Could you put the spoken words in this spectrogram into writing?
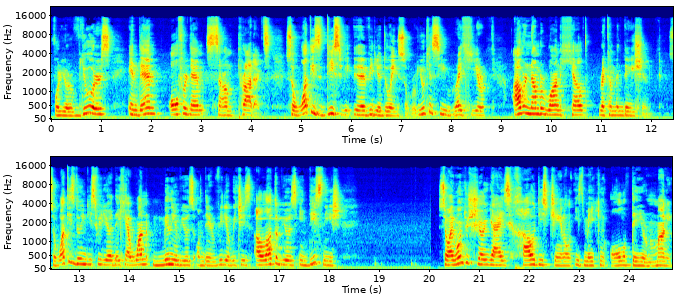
for your viewers and then offer them some products. So what is this uh, video doing? So you can see right here, our number one health recommendation. So what is doing this video? They have 1 million views on their video, which is a lot of views in this niche. So I want to show you guys how this channel is making all of their money.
